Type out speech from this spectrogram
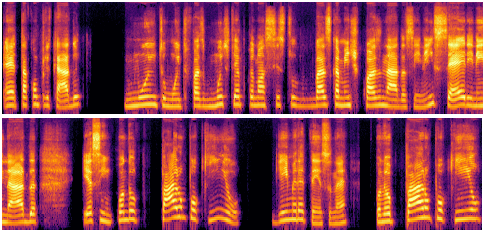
é, tá complicado. Muito, muito. Faz muito tempo que eu não assisto basicamente quase nada, assim, nem série, nem nada. E assim, quando eu paro um pouquinho, gamer é tenso, né? Quando eu paro um pouquinho,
